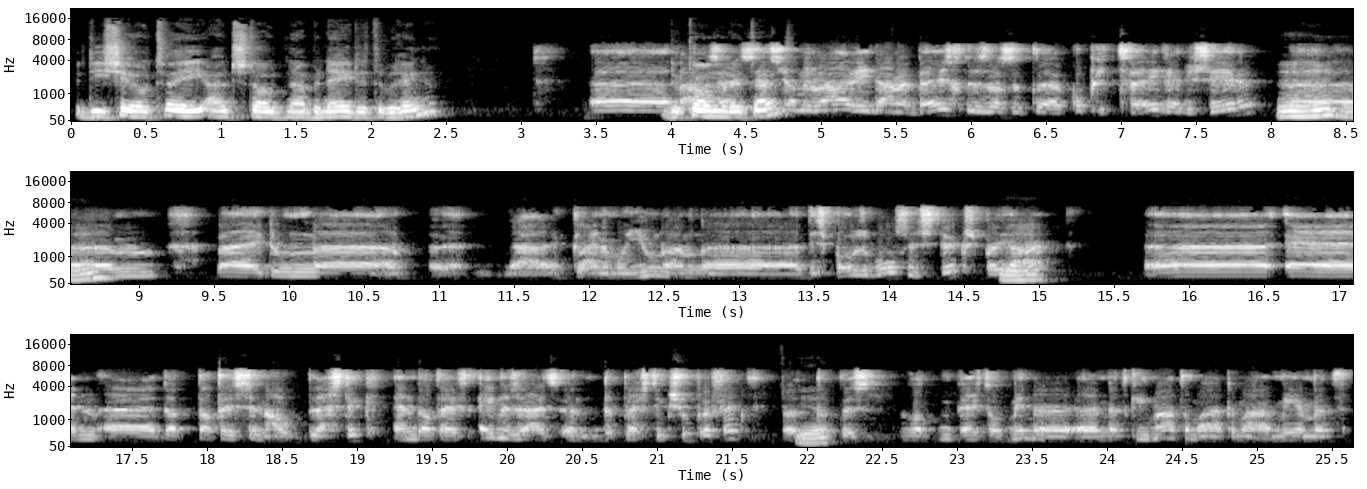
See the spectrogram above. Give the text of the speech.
die CO2-uitstoot naar beneden te brengen? De nou, komende tijd? Bezig, dus dat is het eh, kopje 2, reduceren. Mhm, mhm. Ehm, wij doen eh, eh, ja, een kleine miljoen aan disposables in stuks per Mhm. jaar. En dat, dat is een hoop plastic. En dat heeft enerzijds een, de plastic soep effect. Dat, is wat, heeft wat minder met klimaat te maken, maar meer met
